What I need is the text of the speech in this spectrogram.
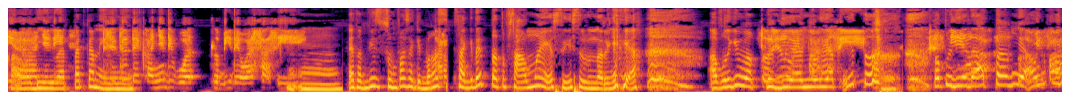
Iya, Kalau di Wattpad kan ini itu dekanya dibuat lebih dewasa sih Mm. Eh tapi sumpah sakit banget Sakitnya tetap sama ya sih sebenarnya ya Apalagi waktu Soalnya dia sih. itu Waktu dia datang ya ampun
